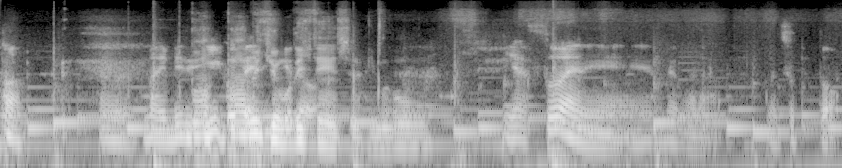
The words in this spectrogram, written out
まあ、うん、まあ、別バにいいことバーベキューもやねんけどできてへんしな、今。いや、そうやね。だから、まあちょっと、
